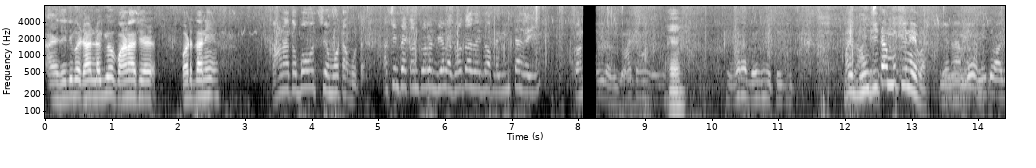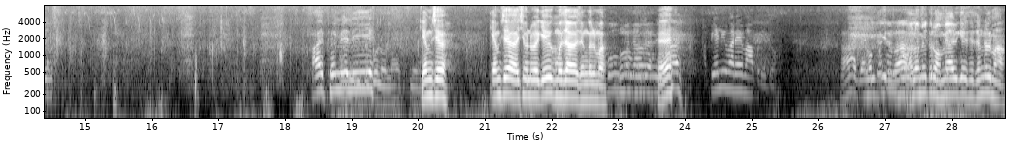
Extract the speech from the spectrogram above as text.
અહીંયા જયદીભાઈ ઢાન લાગ્યો પાણા છે પડતાની પાણા તો બહુ જ છે મોટા મોટા. અશ્વિનભાઈ કંટ્રોલન વેલા જોતા જાય એટલે આપણે વીંટા જઈએ. એમ. વરા ગરમી થઈ ગઈ. ભાઈ ડુંગી તા મૂકી નહીં ભાઈ હાય ફેમિલી કેમ છે? કેમ છે અશ્વિનભાઈ? કેવી મજા આવે જંગલમાં? હે? પહેલી વાર એમ આપણે તો. હાલો મિત્રો અમે આવી ગયા છીએ જંગલમાં.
